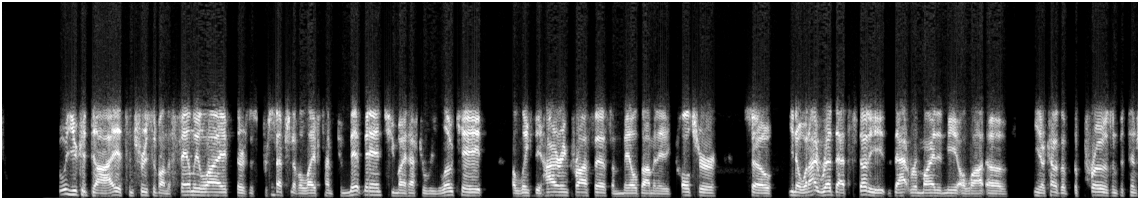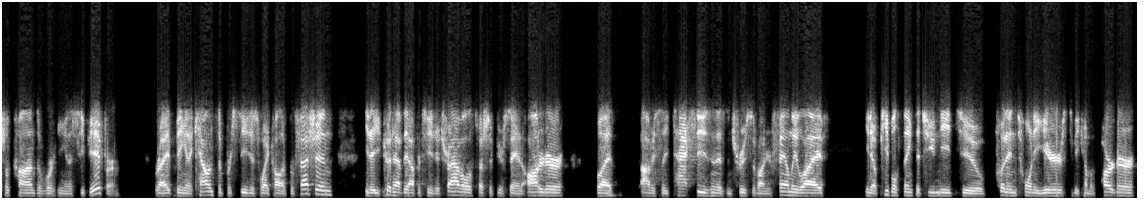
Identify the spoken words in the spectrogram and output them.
well, you could die. It's intrusive on the family life. There's this perception of a lifetime commitment. You might have to relocate, a lengthy hiring process, a male dominated culture. So, you know, when I read that study, that reminded me a lot of, you know, kind of the, the pros and potential cons of working in a CPA firm, right? Being an accountant's a prestigious white collar profession. You know, you could have the opportunity to travel, especially if you're, say, an auditor, but obviously tax season is intrusive on your family life. You know people think that you need to put in 20 years to become a partner.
